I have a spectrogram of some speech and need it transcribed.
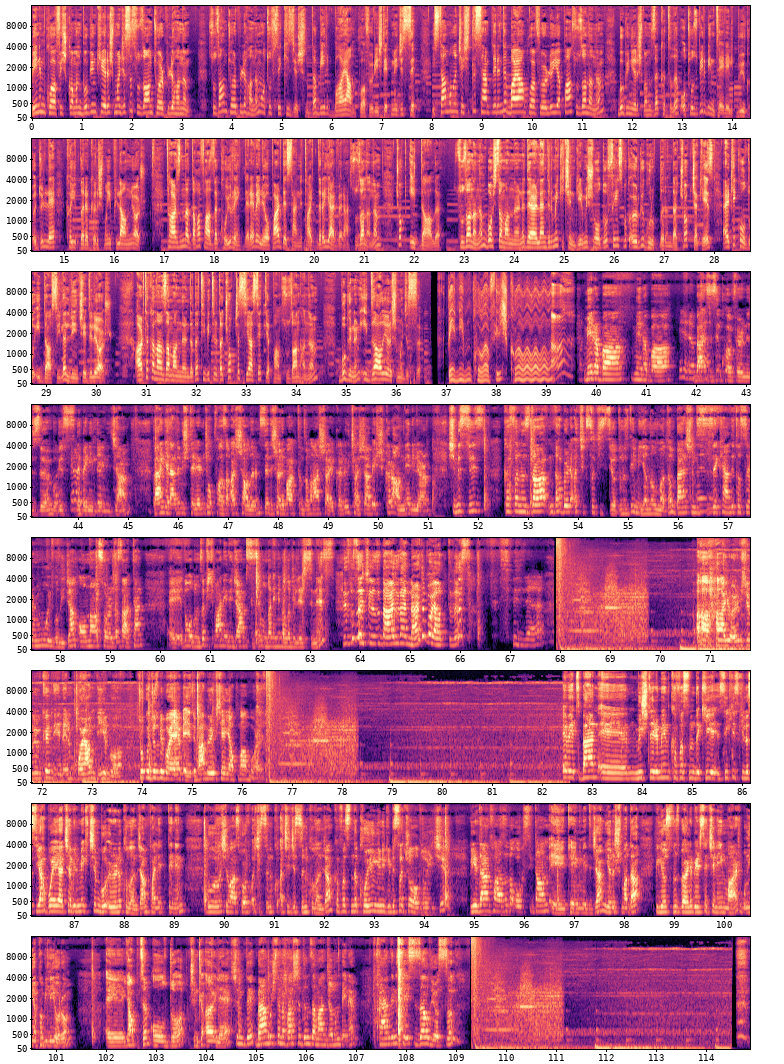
Benim Kuafişkom'un bugünkü yarışmacısı Suzan Törpülü Hanım. Suzan Törpülü Hanım 38 yaşında bir bayan kuaförü işletmecisi. İstanbul'un çeşitli semtlerinde bayan kuaförlüğü yapan Suzan Hanım bugün yarışmamıza katılıp 31 bin TL'lik büyük ödülle kayıplara karışmayı planlıyor. Tarzında daha fazla koyu renklere ve leopar desenli taytlara yer veren Suzan Hanım çok iddialı. Suzan Hanım boş zamanlarını değerlendirmek için girmiş olduğu Facebook örgü gruplarında çokça kez erkek olduğu iddiasıyla linç ediliyor. Arta kalan zamanlarında da Twitter'da çokça siyaset yapan Suzan Hanım, bugünün iddialı yarışmacısı. Benim kuafişkom. Merhaba, merhaba. Merhaba. Ben sizin kuaförünüzüm. Bugün sizinle ben ilgileneceğim. Ben genelde müşterilerimi çok fazla aşağılarım. Size de şöyle baktığım zaman aşağı yukarı, 3 aşağı 5 yukarı anlayabiliyorum. Şimdi siz kafanızda daha böyle açık saç istiyordunuz değil mi? Yanılmadım. Ben şimdi size kendi tasarımımı uygulayacağım. Ondan sonra da zaten e, doğduğunuza pişman edeceğim sizi. Bundan emin olabilirsiniz. Siz bu saçınızı daha önceden nerede boyattınız? Sizde. Aa, hayır öyle bir şey mümkün değil. Benim boyam değil bu. Çok ucuz bir boyaya benziyor. Ben böyle bir şey yapmam bu arada. Evet ben e, müşterimin kafasındaki 8 kilo siyah boyayı açabilmek için bu ürünü kullanacağım. Palette'nin bu Schwarzkopf açısını, açıcısını kullanacağım. Kafasında koyun yünü gibi saç olduğu için birden fazla da oksidan e, temin edeceğim. Yarışmada biliyorsunuz böyle bir seçeneğim var. Bunu yapabiliyorum. E, yaptım oldu çünkü öyle. Şimdi ben bu işleme başladığım zaman canım benim kendini sessize alıyorsun.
